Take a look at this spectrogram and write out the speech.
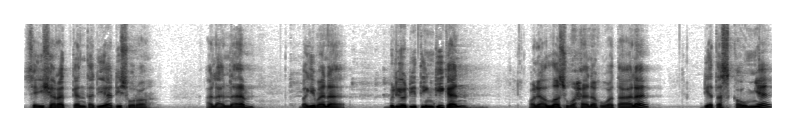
saya isyaratkan tadi ya di surah Al-An'am bagaimana beliau ditinggikan oleh Allah Subhanahu wa taala di atas kaumnya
